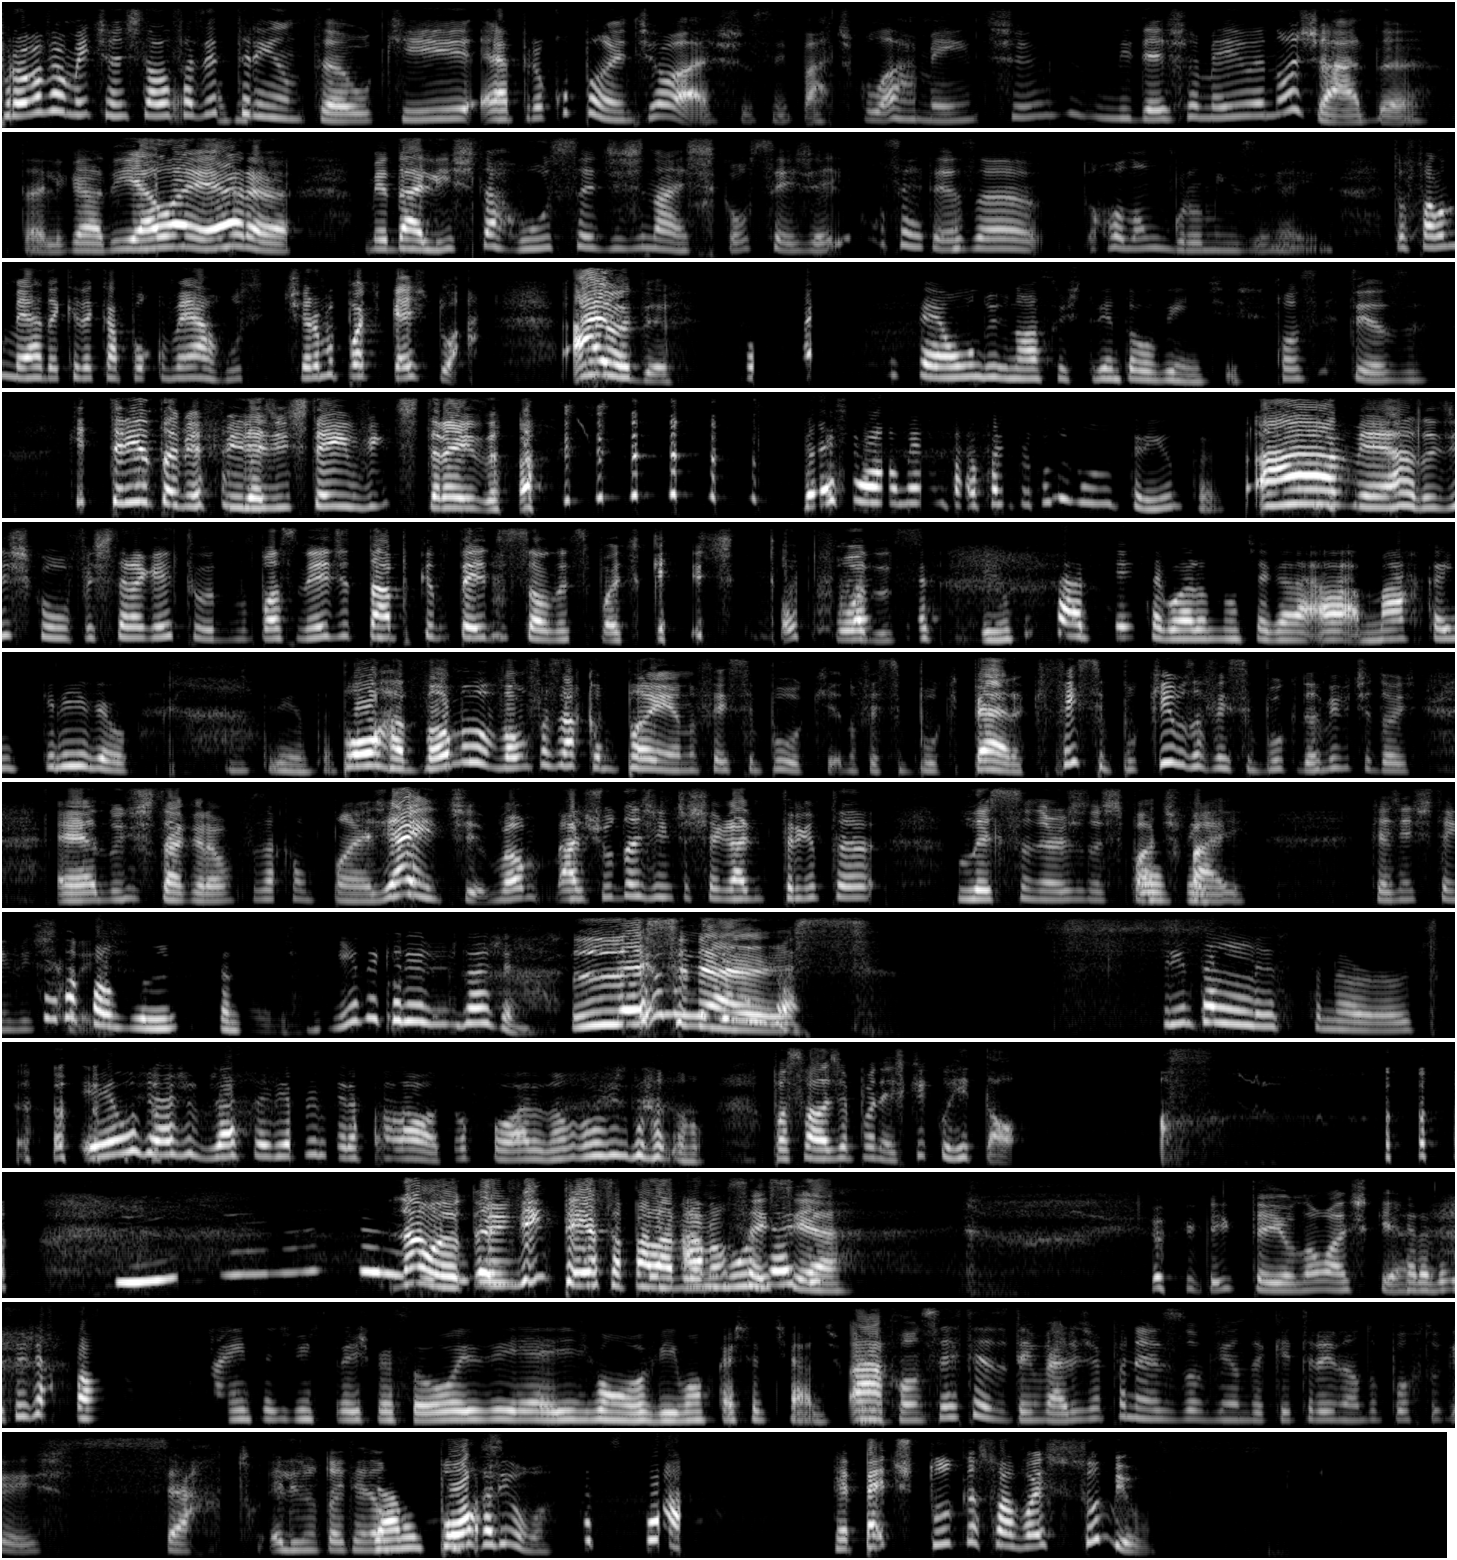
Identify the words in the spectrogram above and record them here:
Provavelmente antes dela fazer 30, o que é preocupante, eu acho. Assim, particularmente, me deixa meio enojada, tá ligado? E ela era medalhista russa de ginástica, ou seja, ele com certeza rolou um groomingzinho aí. né? Tô falando merda que daqui a pouco vem a Rússia e tira meu podcast do ar. Ai, meu Deus! Você é um dos nossos 30 ouvintes. Com certeza. Que 30, minha filha? A gente tem 23, eu acho. Deixa eu aumentar. Eu falei pra todo mundo 30. Ah, merda, desculpa, estraguei tudo. Não posso nem editar porque não tem edição nesse podcast. Então foda-se. Quem sabe que esse agora não chegar à marca incrível de 30. Porra, vamos, vamos fazer uma campanha no Facebook. No Facebook, pera, que Facebook? Quem usa Facebook 2022? É, no Instagram, vamos fazer a campanha. Gente, vamos, ajuda a gente a chegar em 30 listeners no Spotify. Que a gente tem Você tá 23. falando listeners? Ninguém vai querer ajudar a gente. Listeners! 30 listeners. Eu já, já seria a primeira a falar, ó, tô fora, não vou ajudar, não. Posso falar japonês? Kikuhito. Não, eu, eu inventei essa palavra, eu A não sei se de- é. Eu inventei, eu não acho que é. Quero ver se o Japão tá entre as 23 pessoas e aí eles vão ouvir e vão ficar chateados. com Ah, isso. com certeza. Tem vários japoneses ouvindo aqui treinando português. Certo. Eles não estão entendendo não porra nenhuma. Repete tudo que a sua voz subiu.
